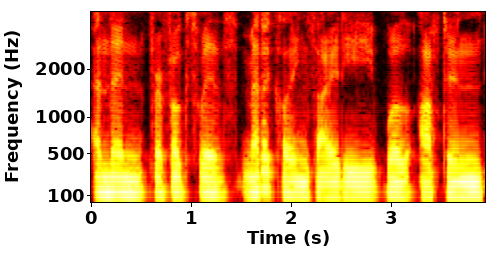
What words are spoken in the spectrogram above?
And then for folks with medical anxiety, we'll often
